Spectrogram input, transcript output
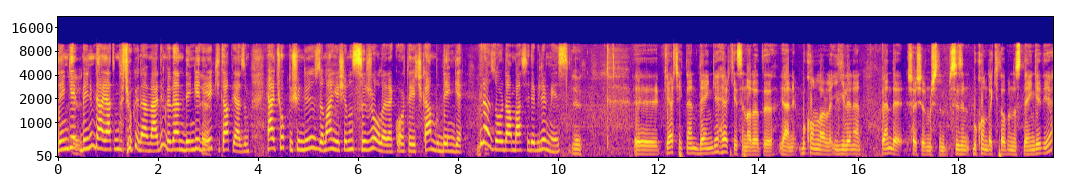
Denge Evet. benim de hayatımda çok önem verdim ve ben denge diye Evet. kitap yazdım. Yani çok düşündüğünüz zaman yaşamın sırrı olarak ortaya çıkan bu denge. Biraz da oradan bahsedebilir miyiz? Evet. Ee, gerçekten denge herkesin aradığı yani bu konularla ilgilenen ben de şaşırmıştım sizin bu konuda kitabınız denge diye.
